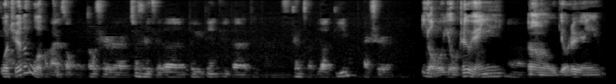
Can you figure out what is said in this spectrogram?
我觉得我后来走的都是就是觉得对于编剧的这种认可比较低？还是有有这个原因，嗯嗯，有这个原因。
